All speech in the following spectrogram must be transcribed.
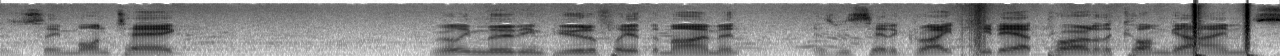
As you see, Montag really moving beautifully at the moment. As we said, a great hit out prior to the Com Games.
